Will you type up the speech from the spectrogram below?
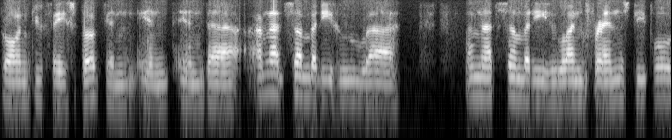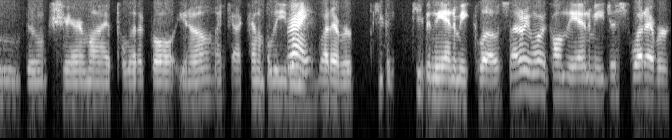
scrolling through Facebook, and and and uh, I'm not somebody who uh, I'm not somebody who unfriends people who don't share my political. You know, like I kind of believe right. in whatever keeping keeping the enemy close. I don't even want to call them the enemy, just whatever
